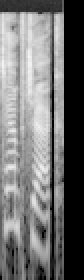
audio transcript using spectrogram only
Temp check.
